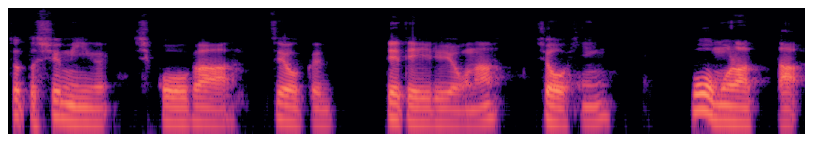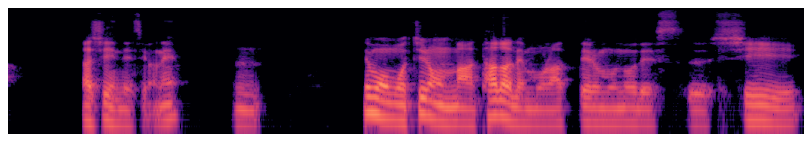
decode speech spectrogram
ちょっと趣味思考が強く出ているような商品をもらったらしいんですよね。うん。でももちろんまあただでもらってるものですし、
